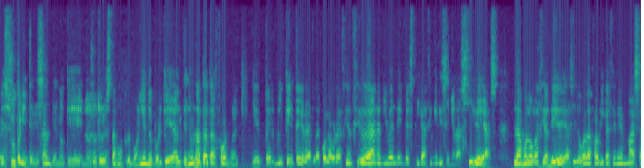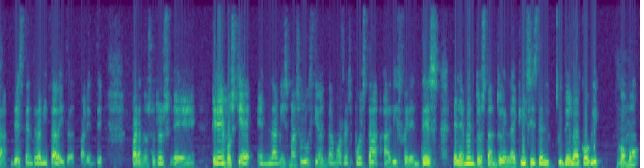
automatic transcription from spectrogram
es súper interesante lo que nosotros estamos proponiendo, porque al tener una plataforma que permite integrar la colaboración ciudadana a nivel de investigación y diseño, las ideas, la homologación de ideas y luego la fabricación en masa descentralizada y transparente, para nosotros eh, creemos que en la misma solución damos respuesta a diferentes elementos, tanto en la crisis del, de la COVID como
